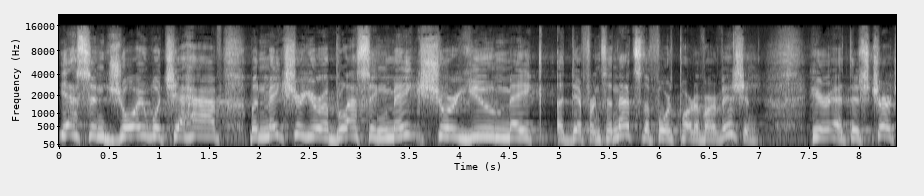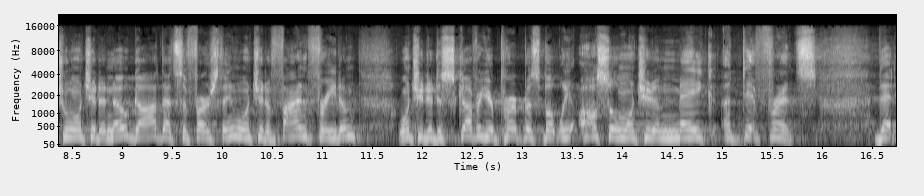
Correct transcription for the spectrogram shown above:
Yes, enjoy what you have, but make sure you're a blessing. Make sure you make a difference. And that's the fourth part of our vision here at this church. We want you to know God. That's the first thing. We want you to find freedom. We want you to discover your purpose, but we also want you to make a difference. That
